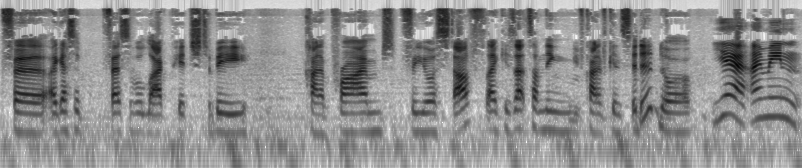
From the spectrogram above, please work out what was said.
for I guess a festival like Pitch to be kind of primed for your stuff. Like, is that something you've kind of considered or? Yeah, I mean,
